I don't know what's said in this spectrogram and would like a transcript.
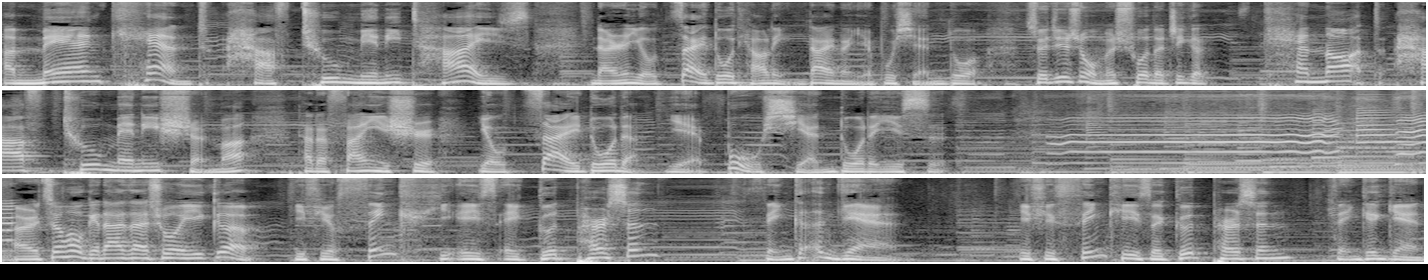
a man can't have too many ties，男人有再多条领带呢也不嫌多。所以这就是我们说的这个 cannot have too many 什么，它的翻译是有再多的也不嫌多的意思。 High. There 而最后给大家再说一个：If you think he is a good person, think again. If you think he's a good person, think again.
